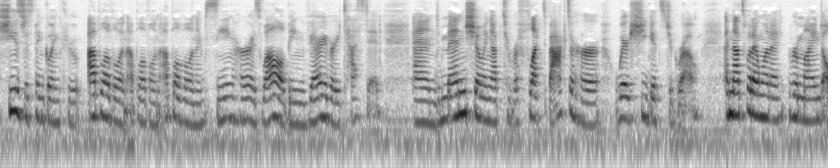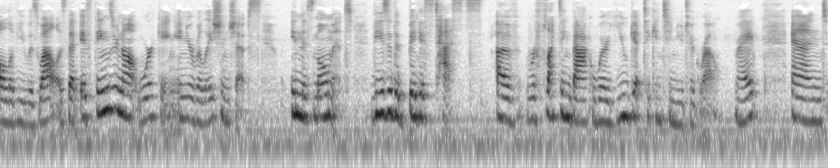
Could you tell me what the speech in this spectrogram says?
she's just been going through up level and up level and up level and i'm seeing her as well being very very tested and men showing up to reflect back to her where she gets to grow. And that's what i want to remind all of you as well is that if things are not working in your relationships in this moment these are the biggest tests of reflecting back where you get to continue to grow right and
